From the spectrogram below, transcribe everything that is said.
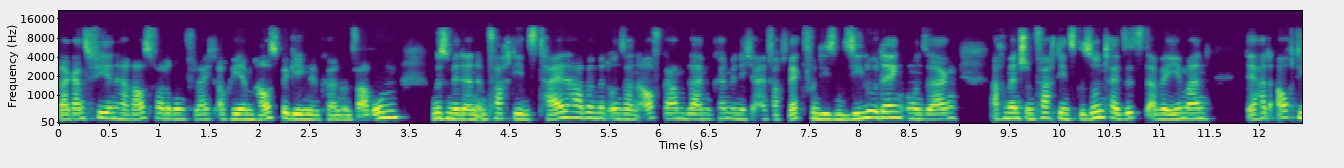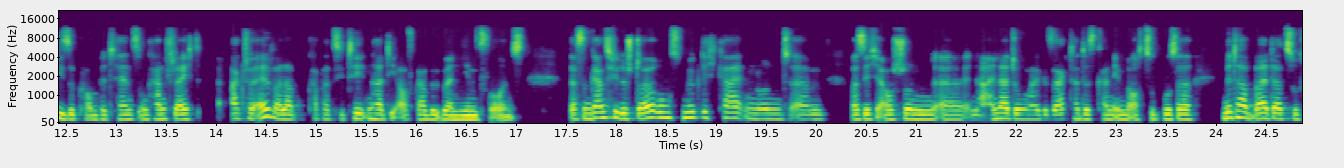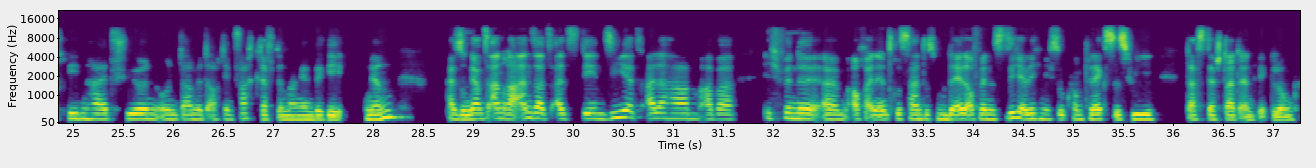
da ganz vielen Herausforderungen vielleicht auch hier im Haus begegnen können. Und warum müssen wir dann im Fachdienst Teilhabe mit unseren Aufgaben bleiben? Können wir nicht einfach weg von diesem Silo denken und sagen, ach Mensch, im Fachdienst Gesundheit sitzt aber jemand, der hat auch diese Kompetenz und kann vielleicht aktuell, weil er Kapazitäten hat, die Aufgabe übernehmen für uns das sind ganz viele Steuerungsmöglichkeiten und ähm, was ich auch schon äh, in der Einleitung mal gesagt hatte, es kann eben auch zu großer Mitarbeiterzufriedenheit führen und damit auch dem Fachkräftemangel begegnen. Also ein ganz anderer Ansatz, als den Sie jetzt alle haben, aber ich finde ähm, auch ein interessantes Modell, auch wenn es sicherlich nicht so komplex ist wie das der Stadtentwicklung.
